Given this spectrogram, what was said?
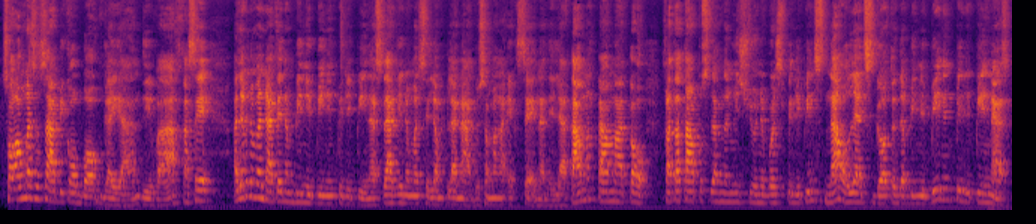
So, ang masasabi ko, bongga yan, di ba? Kasi, alam naman natin ang Binibining Pilipinas, lagi naman silang planado sa mga eksena nila. Tamang-tama to. Katatapos lang ng Miss Universe Philippines. Now, let's go to the Binibining Pilipinas.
